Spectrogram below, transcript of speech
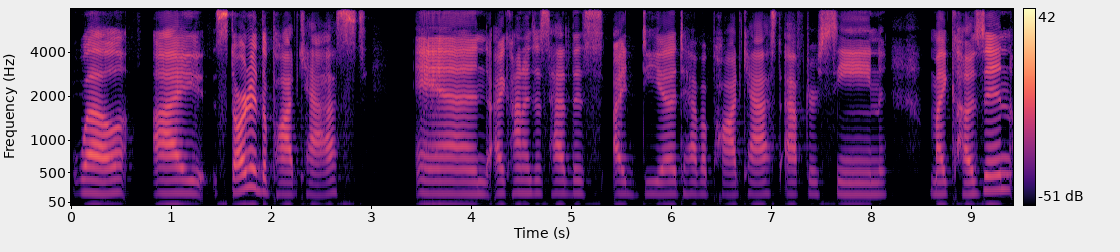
Well, I started the podcast and I kind of just had this idea to have a podcast after seeing my cousin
